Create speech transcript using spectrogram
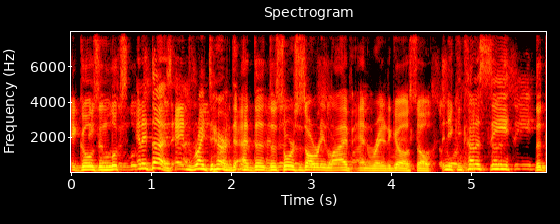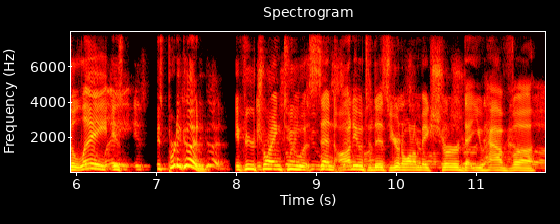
it goes, and, looks, and looks, and it does, and right there, the, the, the source is already live and ready to go. So, and you can kind of see the delay is is pretty good. If you're trying to send audio to this, you're gonna want to make sure that you have, uh,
